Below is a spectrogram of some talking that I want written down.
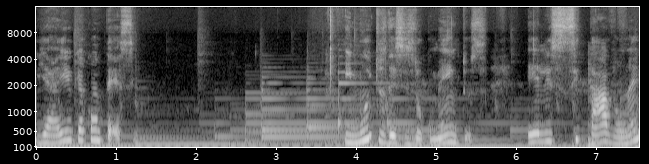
E aí o que acontece? Em muitos desses documentos, eles citavam, né?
